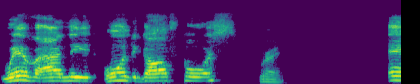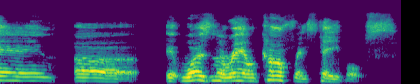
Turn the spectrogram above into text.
wherever I need on the golf course. Right. And uh, it wasn't around conference tables.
